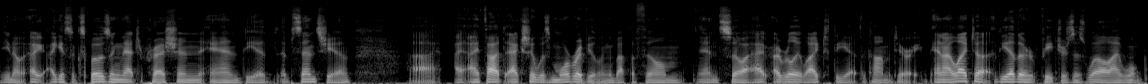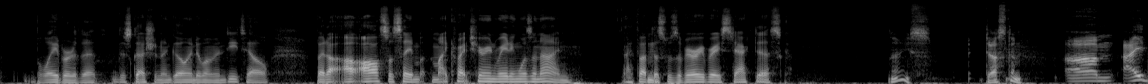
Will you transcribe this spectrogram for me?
you know, I, I guess exposing that depression and the ab- absentia, uh, I, I thought actually was more revealing about the film, and so I, I really liked the uh, the commentary, and I liked uh, the other features as well. I won't belabor the discussion and go into them in detail, but I'll, I'll also say my Criterion rating was a nine. I thought this was a very very stacked disc. nice. Dustin, Um, I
